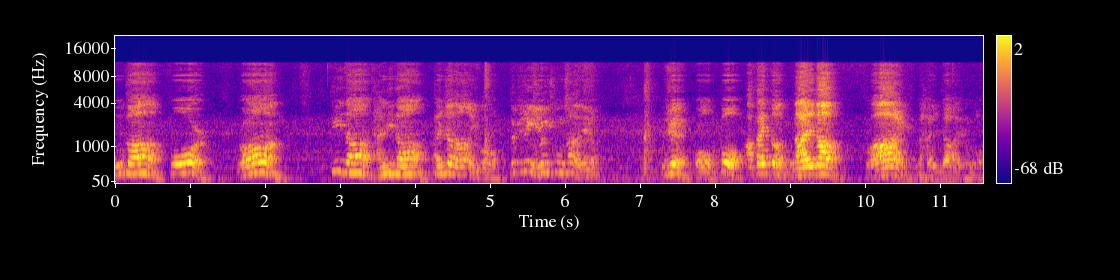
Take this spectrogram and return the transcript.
오다, fall, run, 뛰다, 달리다. 알잖아, 이거. 대표적인 일형식 동사 아니에요? 그지? 어, 또, 아까 했던, 날다, fly, 날다, 이런 거.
